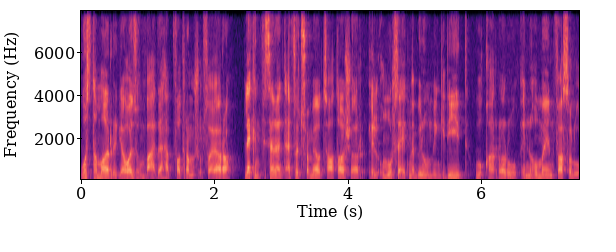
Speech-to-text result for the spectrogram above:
واستمر جوازهم بعدها بفترة مش قصيرة لكن في سنة 1919 الأمور ساءت ما بينهم من جديد وقرروا إن هما ينفصلوا.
